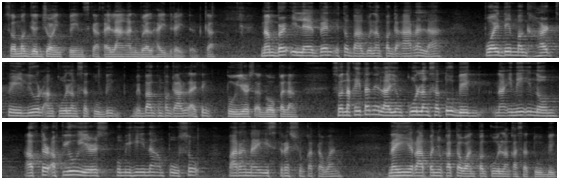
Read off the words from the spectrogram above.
So magjo-joint pains ka, kailangan well hydrated ka. Number 11, ito bago lang pag-aaral ha. Pwede mag-heart failure ang kulang sa tubig. May bagong pag-aaral, I think, two years ago pa lang. So nakita nila yung kulang sa tubig na iniinom, after a few years, humihina ang puso. Parang nai-stress yung katawan. Nahihirapan yung katawan pag kulang ka sa tubig.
